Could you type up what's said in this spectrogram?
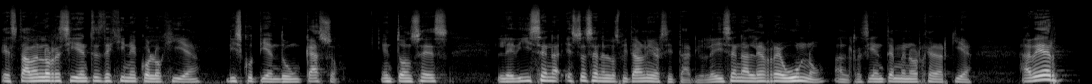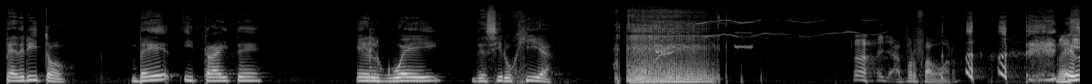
estaban los residentes de ginecología discutiendo un caso. Entonces le dicen, esto es en el hospital universitario, le dicen al R1, al residente de menor jerarquía, a ver, Pedrito, ve y tráete el güey de cirugía. ya, por favor. No es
